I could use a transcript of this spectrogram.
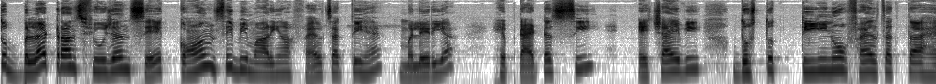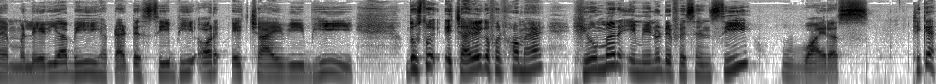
तो ब्लड ट्रांसफ्यूजन से कौन सी बीमारियाँ फैल सकती है? मलेरिया हेपेटाइटिस सी एच दोस्तों, तीनों फैल सकता है। मलेरिया भी हेपेटाइटिस सी भी और एचआईवी भी. दोस्तों एच का फुल फॉर्म है ह्यूमन इम्यूनो डिफिशेंसी वायरस ठीक है?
